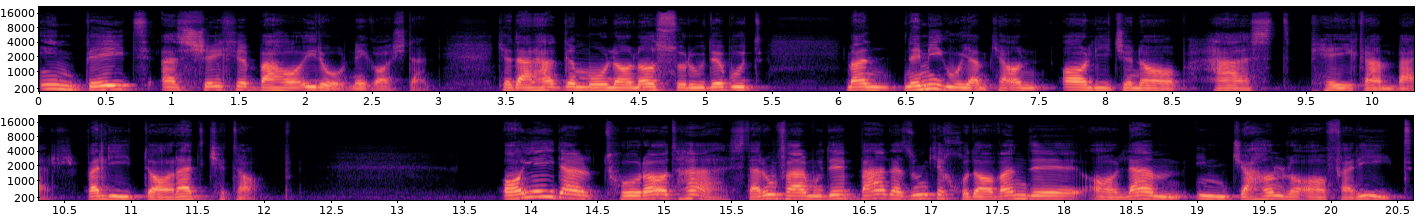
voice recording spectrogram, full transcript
این بیت از شیخ بهایی رو نگاشتن که در حق مولانا سروده بود. من نمی‌گویم که آن عالی جناب هست پیغمبر ولی دارد کتاب. آیه در تورات هست. در اون فرموده بعد از اون که خداوند عالم این جهان را آفرید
